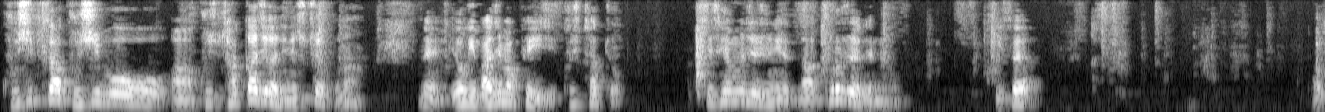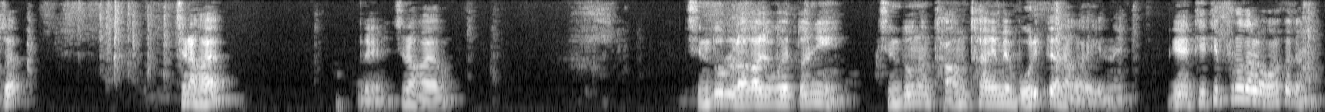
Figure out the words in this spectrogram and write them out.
94, 95, 아 94까지가 니네 숫자였구나. 네, 여기 마지막 페이지 94쪽. 혹시 세 문제 중에 나 풀어줘야 되는 거 있어요? 없어요? 지나가요? 네, 지나가요. 진도를 나가려고 했더니 진도는 다음 타임에 몰입되어 나가야겠네. 얘 DT 풀어달라고 할 거잖아.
